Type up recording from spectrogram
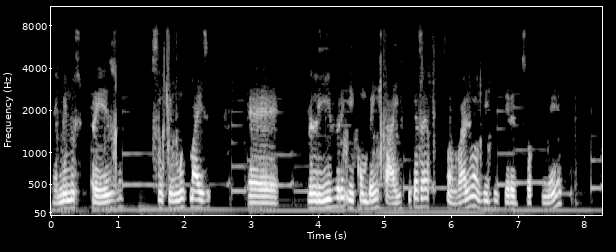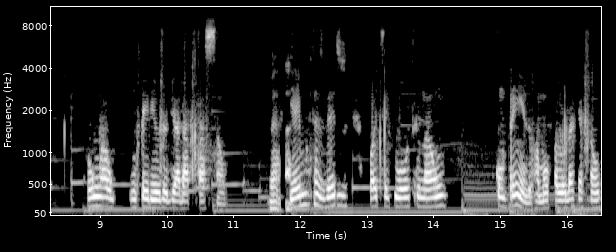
né, menos preso, se sentindo muito mais é, livre e com bem-estar. E fica essa reflexão: vale uma vida inteira de sofrimento ou um, um período de adaptação? E aí muitas vezes pode ser que o outro não compreenda. O Ramon falou da questão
